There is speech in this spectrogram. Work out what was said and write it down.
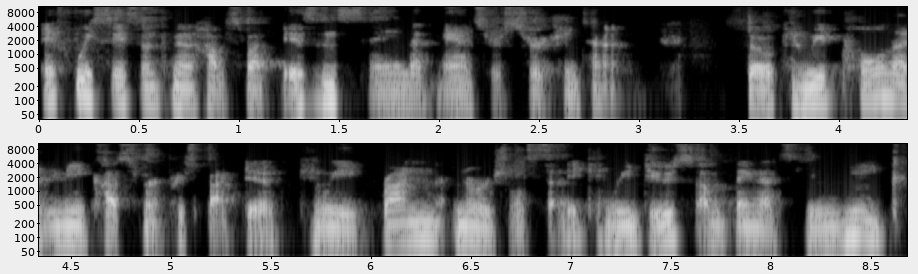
if we say something that HubSpot isn't saying that answers search intent. So can we pull that unique customer perspective? Can we run an original study? Can we do something that's unique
